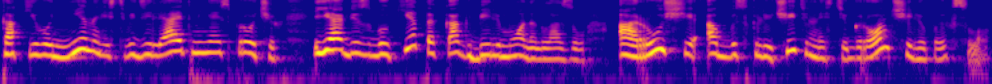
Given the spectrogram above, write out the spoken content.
как его ненависть выделяет меня из прочих. Я без букета, как бельмо на глазу, орущий об исключительности громче любых слов.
